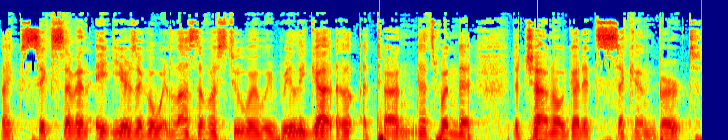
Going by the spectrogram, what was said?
like six, seven, eight years ago with Last of Us 2, where we really got a, a ton. That's when the the channel got its second birth.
